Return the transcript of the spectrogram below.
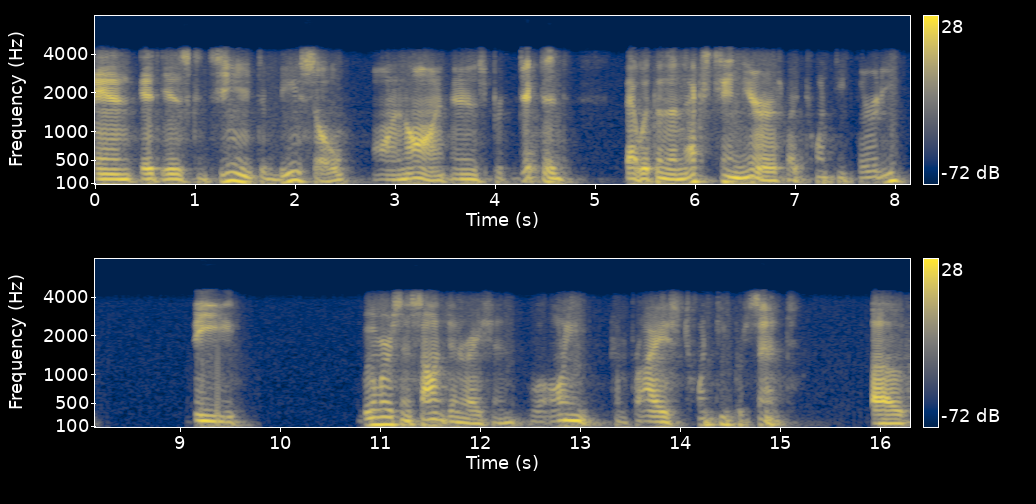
And it is continuing to be so on and on. And it is predicted that within the next 10 years, by 2030, the boomers and silent generation will only comprise 20% of the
